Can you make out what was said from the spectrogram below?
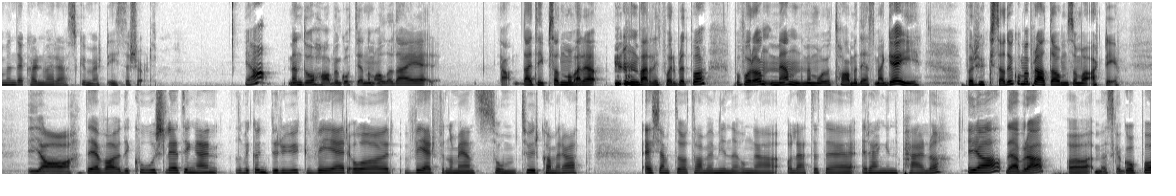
men det kan være skummelt i seg sjøl. Ja, men da har vi gått gjennom alle de, ja, de tipsene du må være, være litt forberedt på på forhånd. Men vi må jo ta med det som er gøy. For huksa du kom og prata om som var artig? Ja, det var jo de koselige tingene. Så vi kan bruke vær og værfenomen som turkamerat. Jeg kommer til å ta med mine unger og lete etter regnperler. Ja, det er bra. Og vi skal gå på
